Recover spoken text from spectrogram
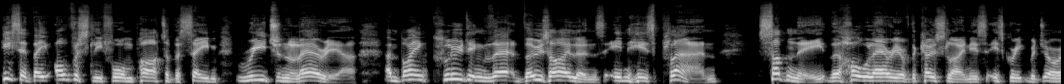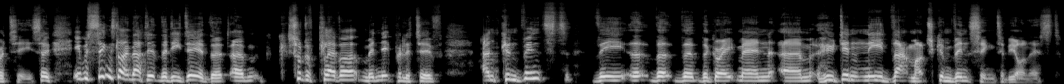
he said they obviously form part of the same regional area. And by including those islands in his plan, suddenly the whole area of the coastline is, is Greek majority. So it was things like that that he did that um, sort of clever, manipulative, and convinced the uh, the, the, the great men um, who didn't need that much convincing, to be honest.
